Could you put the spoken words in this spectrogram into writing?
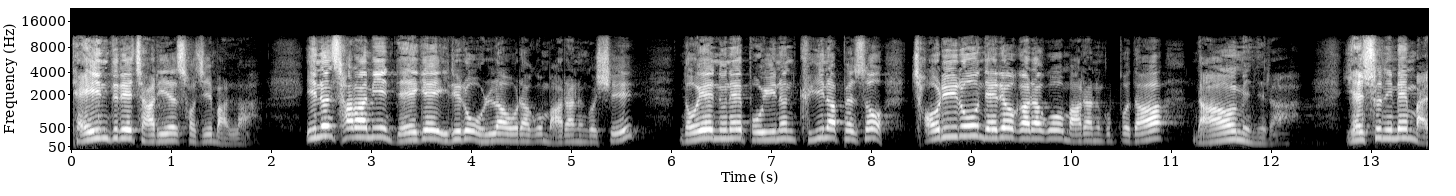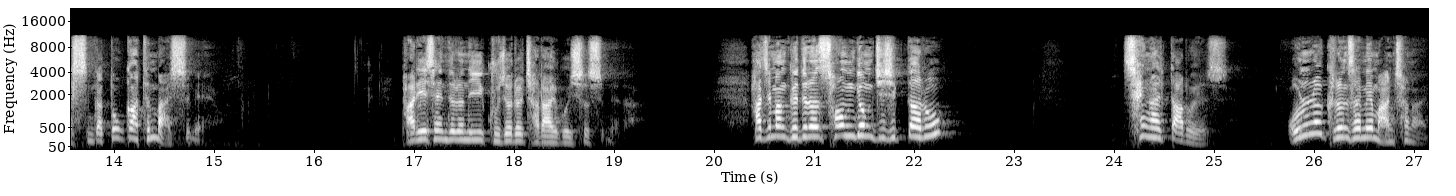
대인들의 자리에 서지 말라. 이는 사람이 내게 이리로 올라오라고 말하는 것이 너의 눈에 보이는 귀인 앞에서 저리로 내려가라고 말하는 것보다 나음이니라. 예수님의 말씀과 똑같은 말씀이에요. 바리새인들은 이 구절을 잘 알고 있었습니다. 하지만 그들은 성경 지식 따로 생활 따로였어요. 오늘날 그런 사람이 많잖아요.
